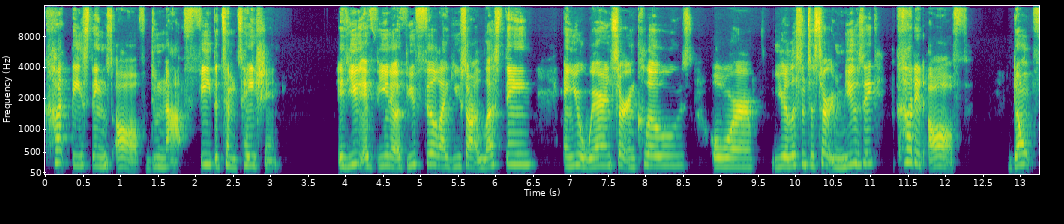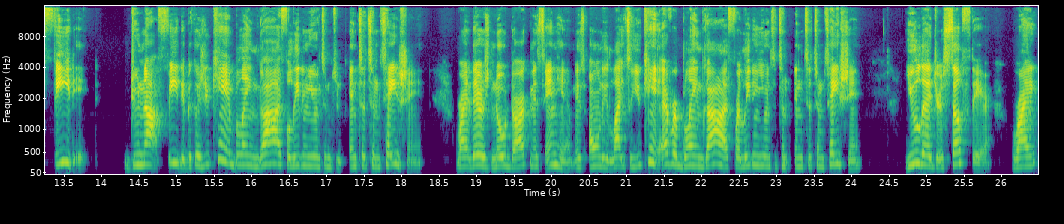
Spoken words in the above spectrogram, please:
cut these things off. Do not feed the temptation. If you if you know if you feel like you start lusting and you're wearing certain clothes or you're listening to certain music, cut it off. Don't feed it. Do not feed it because you can't blame God for leading you into, into temptation, right? There's no darkness in him. It's only light. So you can't ever blame God for leading you into, into temptation. You led yourself there, right?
